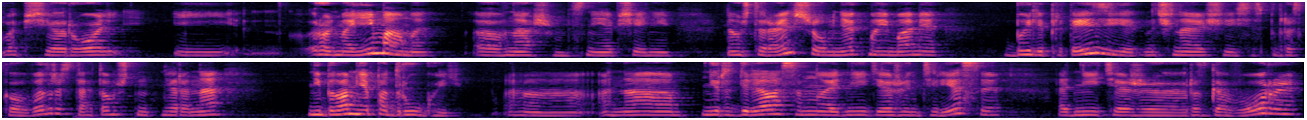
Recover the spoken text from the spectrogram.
вообще роль и роль моей мамы э, в нашем с ней общении. Потому что раньше у меня к моей маме были претензии, начинающиеся с подросткового возраста, о том, что, например, она не была мне подругой. А, она не разделяла со мной одни и те же интересы, одни и те же разговоры,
